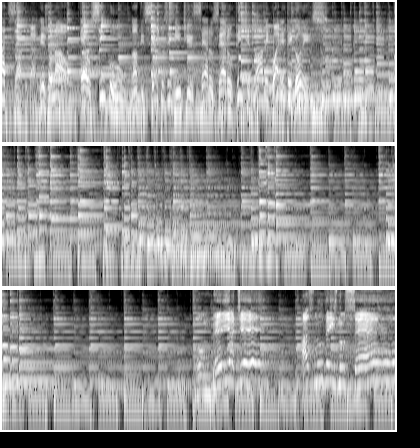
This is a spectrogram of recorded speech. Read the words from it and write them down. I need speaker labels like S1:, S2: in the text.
S1: WhatsApp da Regional é o 51 920 002942.
S2: Bombeia, tchê, as nuvens no céu.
